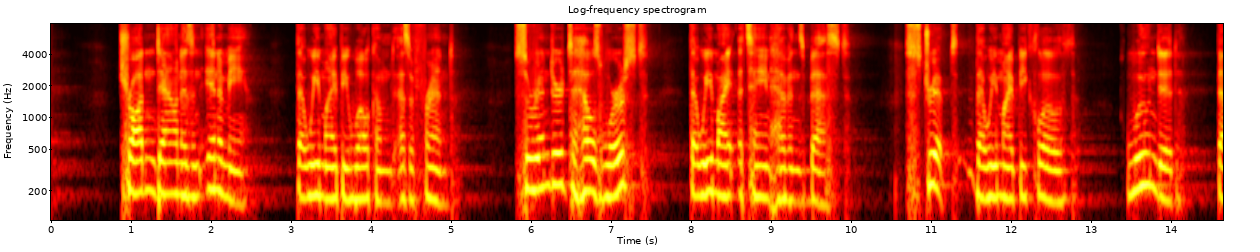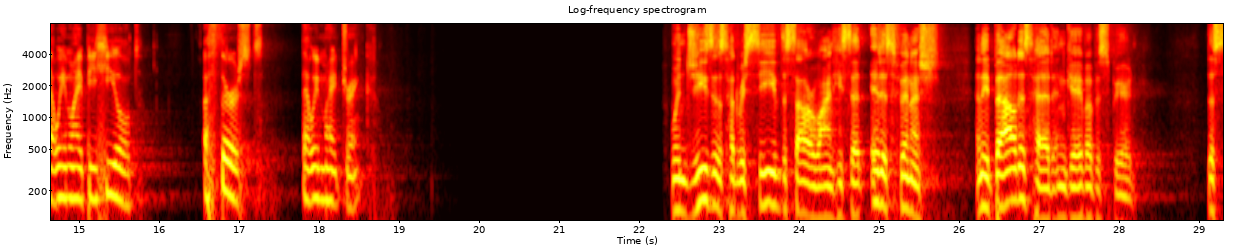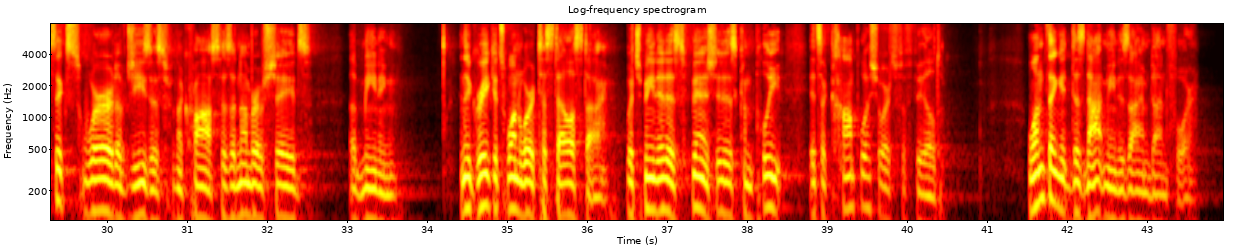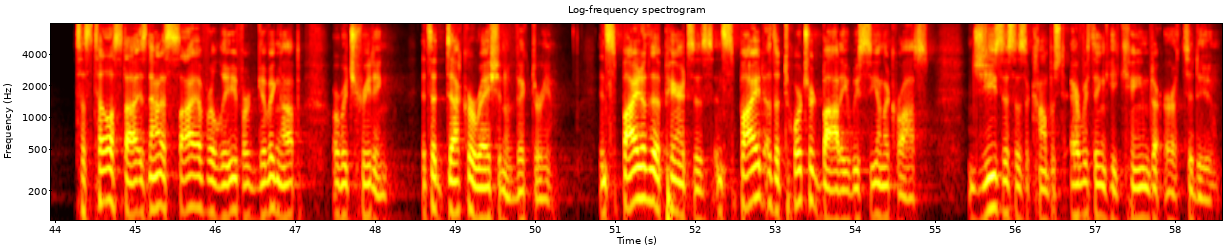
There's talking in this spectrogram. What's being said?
trodden down as an enemy that we might be welcomed as a friend, surrendered to hell's worst that we might attain heaven's best, stripped that we might be clothed, wounded that we might be healed, athirst that we might drink. When Jesus had received the sour wine, he said, It is finished. And he bowed his head and gave up his spirit. The sixth word of Jesus from the cross has a number of shades of meaning. In the Greek, it's one word, tetelestai, which means it is finished, it is complete, it's accomplished, or it's fulfilled. One thing it does not mean is I am done for. Tetelestai is not a sigh of relief or giving up or retreating. It's a declaration of victory. In spite of the appearances, in spite of the tortured body we see on the cross, Jesus has accomplished everything he came to earth to do.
